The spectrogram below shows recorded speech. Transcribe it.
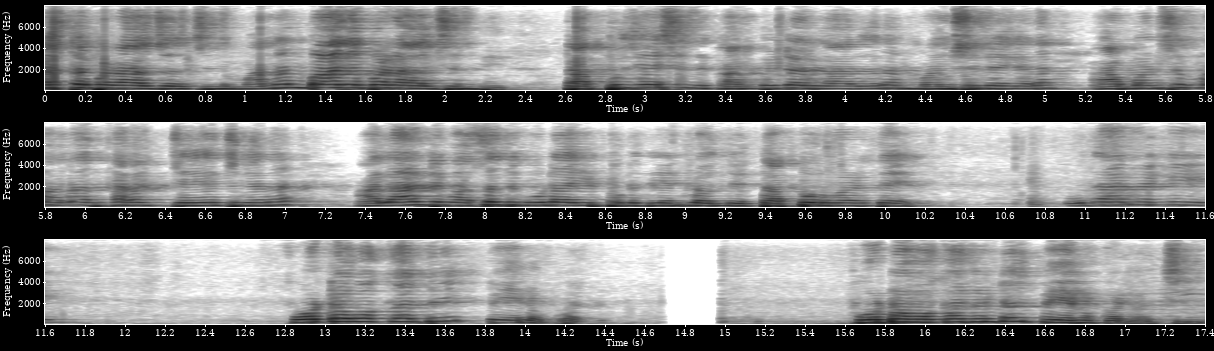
కష్టపడాల్సి వచ్చింది మనం బాధపడాల్సింది. తప్పు చేసింది కంప్యూటర్ కాదు కదా మనుషులే కదా. ఆ మనుషులు మనం కరెక్ట్ చేయొచ్చు కదా. అలాంటి వసతి కూడా ఇప్పుడు దీంట్లో ఉంది. తప్పులు పడితే ఉదాహరణకి ఫోటో ఒక్కటి పేరు ఒక్కటి ఫోటో ఒక్కటి ఉంటుంది పేరు ఒకటి వచ్చింది.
